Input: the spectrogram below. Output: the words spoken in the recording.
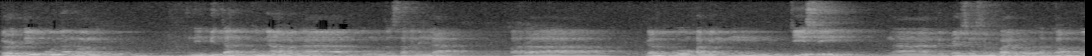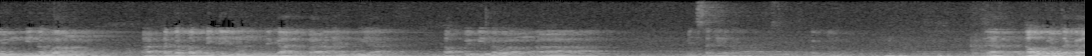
birthday po na nun, inibitahan po niya ako na pumunta sa kanila para meron po kaming GC na depression survivor at ako po yung ginawang uh, tagapagbigay ng regalo para kay Kuya. Ako yung ginawang uh, mensahero. At ako yung taga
